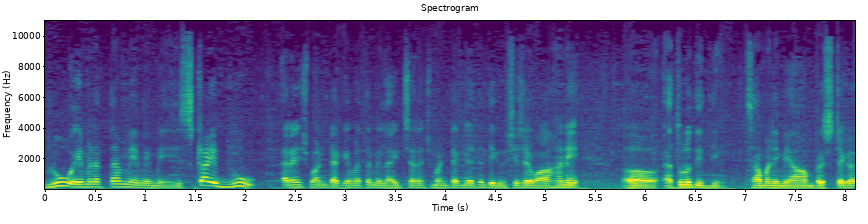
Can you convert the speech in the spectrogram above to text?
බ්ලූ එහෙම නැත්නම් මේ මේ මේ ස්කයි බ්ලූ ඇරේන්ජ්මන්ට් එකක් එහෙම නැත්නම් මේ ලයිට්ස් ඇරේන්ජ්මන්ට් එකක් ගියත් ඒක විශේෂයි වාහනේ ඇතුළත ඉද්දී සාමාන්‍ය මේ ආම් ප්‍රෙස්ට් එක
